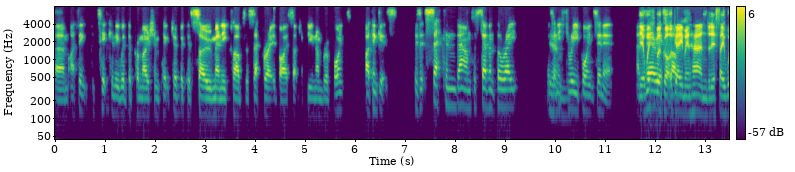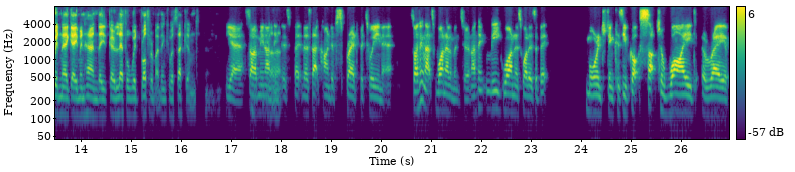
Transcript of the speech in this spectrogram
Um, I think particularly with the promotion picture because so many clubs are separated by such a few number of points. I think it's is it second down to seventh or eighth. There's yeah. only three points in it. And yeah, Wycombe have got clubs, a game in hand, and if they win their game in hand, they go level with Rotherham. I think, who are second. Yeah, so I mean, I think there's there's that kind of spread between it. So I think that's one element to it, and I think League One as well is a bit more interesting because you've got such a wide array of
